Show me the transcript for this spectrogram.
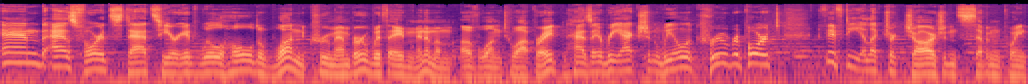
And as for its stats here, it will hold one crew member with a minimum of one to operate, has a reaction wheel, crew report, 50 electric charge, and 7.5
